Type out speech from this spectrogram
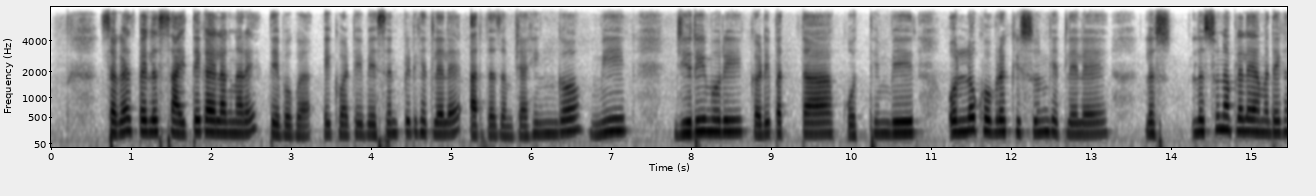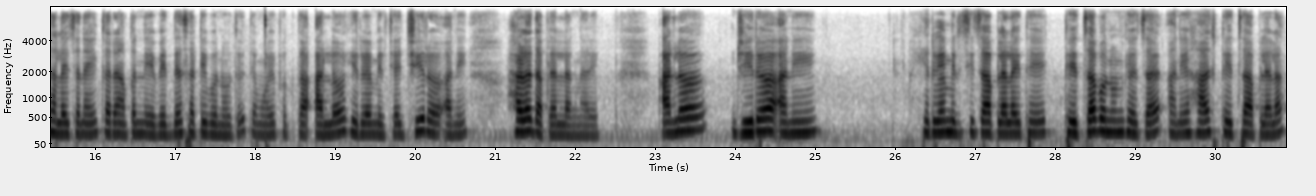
सगळ्यात पहिलं साहित्य काय लागणार आहे? ते बघूया. एक वाटी बेसन पीठ घेतलेलं आहे. अर्धा चमचा हिंग मीठ जिरी मुरी कढीपत्ता कोथिंबीर ओल्लं खोबरं किसून घेतलेलं आहे. लस लसूण आपल्याला यामध्ये घालायचं नाही कारण आपण नैवेद्यासाठी बनवतो त्यामुळे फक्त आलं हिरव्या मिरच्या जिरं आणि हळद आपल्याला लागणार आहे. आलं जिरं आणि हिरव्या मिरचीचा आपल्याला इथे ठेचा बनवून घ्यायचा आहे आणि हा ठेचा आपल्याला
